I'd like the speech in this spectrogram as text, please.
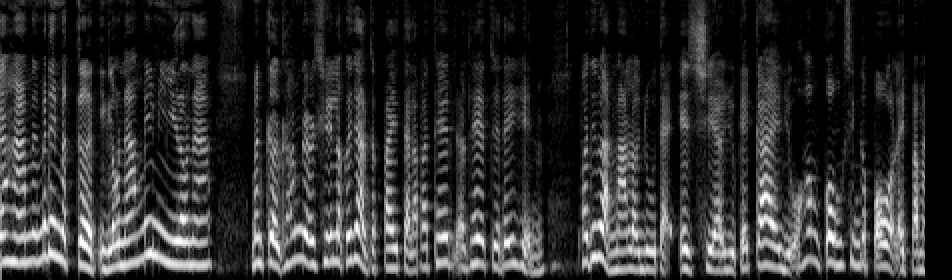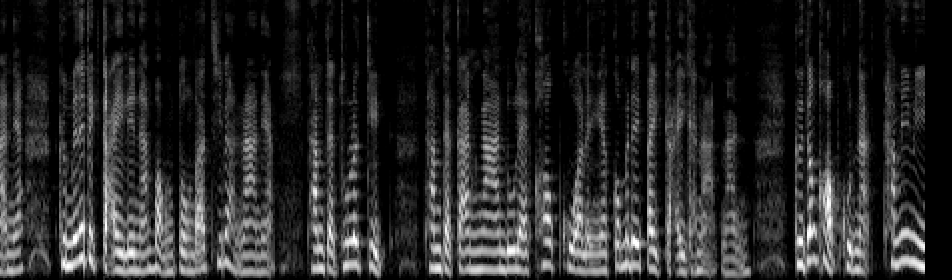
นะคะ มันไม่ได้มาเกิดอีกแล้วนะ ไม่มีแล้วนะ มันเกิดครั้งเดียวในชีวิตเราก็อยากจะไปแต่ละประเทศประเทศจะได้เห็น เพราะที่ผ่านมาเราดูแต่เอเชีย อยู่ใกล้ๆอยู่ฮ่องกงสิงคโปร์อะไรประมาณนี้คือไม่ได้ไปไกลเลยนะบอกตรงว่าที่ผ่านมาเนี่ยทำแต่ธุรกิจทำแต่การงานดูแลครอบครัวอะไรเงี้ยก็ไม่ได้ไปไกลขนาดนั้น คือต้องขอบคุณนะถ้าไม่มี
